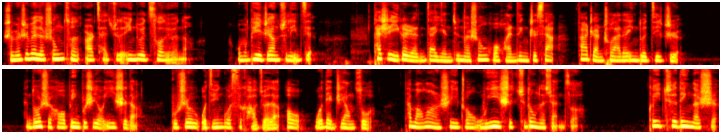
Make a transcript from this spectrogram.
什么是为了生存而采取的应对策略呢？我们可以这样去理解。它是一个人在严峻的生活环境之下发展出来的应对机制，很多时候并不是有意识的，不是我经过思考觉得哦，我得这样做。它往往是一种无意识驱动的选择。可以确定的是，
